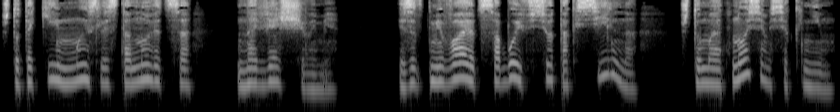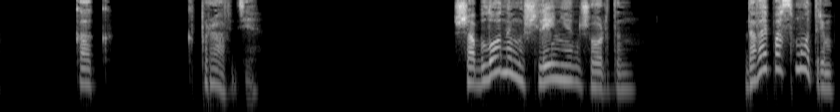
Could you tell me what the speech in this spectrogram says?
что такие мысли становятся навязчивыми и затмевают собой все так сильно, что мы относимся к ним как к правде. Шаблоны мышления Джордан. Давай посмотрим,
